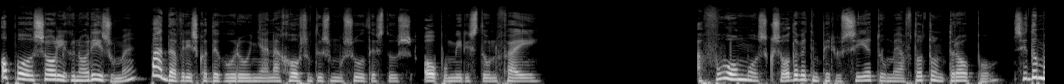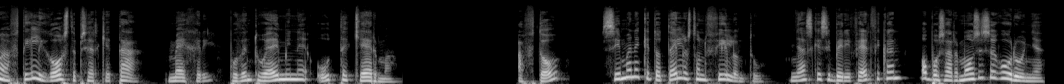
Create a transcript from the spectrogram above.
Όπως όλοι γνωρίζουμε, πάντα βρίσκονται γουρούνια να χώσουν τους μουσούδες τους όπου μυριστούν φαΐ. Αφού όμως ξόδευε την περιουσία του με αυτόν τον τρόπο, σύντομα αυτή λιγόστεψε αρκετά, μέχρι που δεν του έμεινε ούτε κέρμα. Αυτό σήμανε και το τέλος των φίλων του, μιας και συμπεριφέρθηκαν όπως αρμόζει σε γουρούνια.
